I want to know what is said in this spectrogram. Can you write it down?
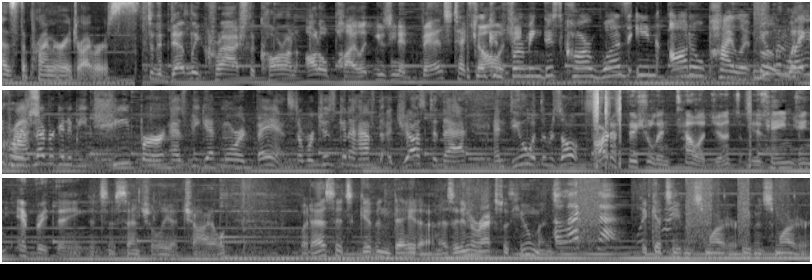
as the primary drivers. To the deadly crash, the car on autopilot using advanced technology. So confirming this car was in autopilot mode Human when labor it crashed. is never going to be cheaper as we get more advanced, and we're just going to have to adjust to that and deal with the results. Artificial intelligence is changing everything. It's essentially a child but as it's given data, as it interacts with humans, Alexa, it gets even smarter, even smarter,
